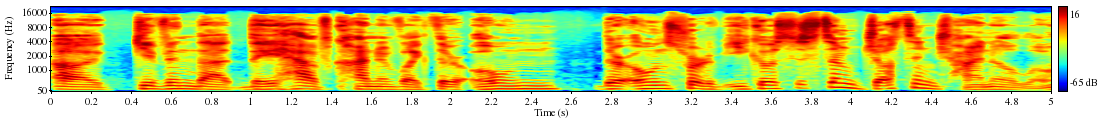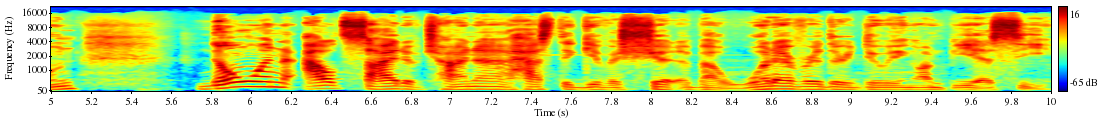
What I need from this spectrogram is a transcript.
uh, given that they have kind of like their own their own sort of ecosystem just in China alone. No one outside of China has to give a shit about whatever they're doing on BSC.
